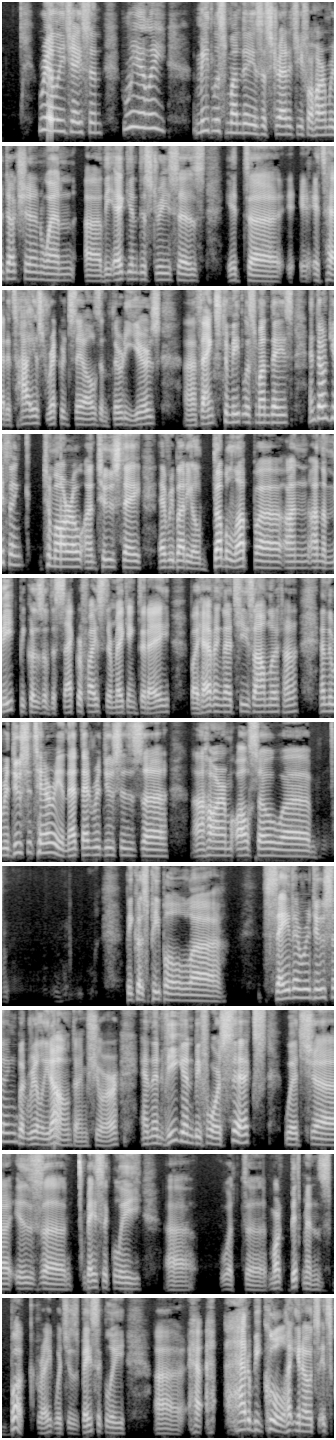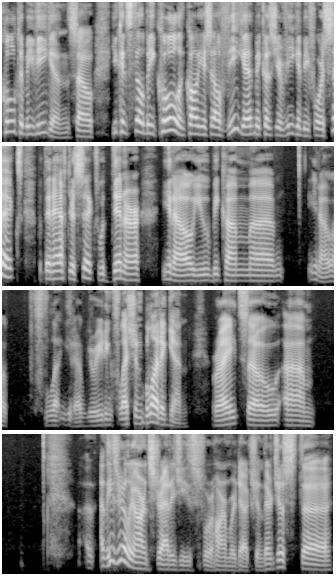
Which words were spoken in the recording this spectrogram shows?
Really, Jason? Really? Meatless Monday is a strategy for harm reduction when uh, the egg industry says it, uh, it, it's had its highest record sales in 30 years uh, thanks to Meatless Mondays. And don't you think tomorrow on Tuesday everybody will double up uh, on on the meat because of the sacrifice they're making today by having that cheese omelet, huh? And the reducetarian that that reduces uh, harm also uh, because people uh, say they're reducing, but really don't, I'm sure. And then vegan before six, which uh, is uh, basically uh, what uh, Mark Bittman's book, right? Which is basically uh, how, how to be cool. You know, it's it's cool to be vegan. So you can still be cool and call yourself vegan because you're vegan before six, but then after six with dinner, you know, you become, um, you know, fle- you know you're eating flesh and blood again, right? So um, uh, these really aren't strategies for harm reduction. They're just uh,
